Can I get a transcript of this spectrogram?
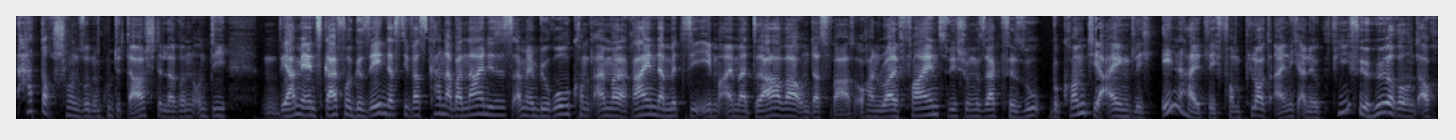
hat doch schon so eine gute Darstellerin und die, wir haben ja in Skyfall gesehen, dass die was kann, aber nein, dieses einmal im Büro, kommt einmal rein, damit sie eben einmal da war und das war's. Auch ein Ralph Fiennes, wie schon gesagt, versuch, bekommt hier eigentlich inhaltlich vom Plot eigentlich eine viel, viel höhere und auch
